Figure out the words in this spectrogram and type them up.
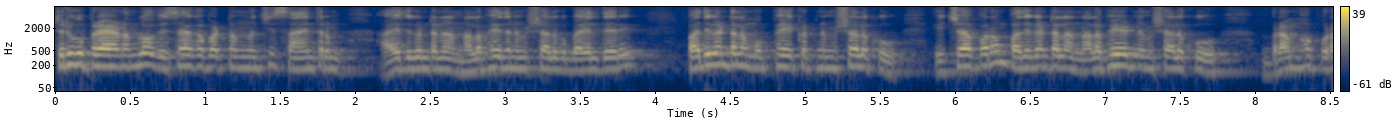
తిరుగు ప్రయాణంలో విశాఖపట్నం నుంచి సాయంత్రం ఐదు గంటల నలభై ఐదు నిమిషాలకు బయలుదేరి పది గంటల ముప్పై ఒకటి నిమిషాలకు ఇచ్చాపురం పది గంటల నలభై ఏడు నిమిషాలకు బ్రహ్మపుర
